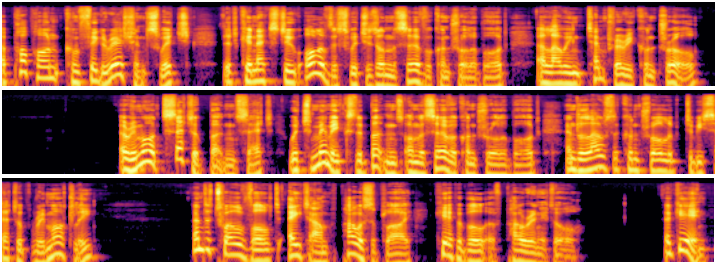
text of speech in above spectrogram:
a pop-on configuration switch that connects to all of the switches on the servo controller board, allowing temporary control, a remote setup button set which mimics the buttons on the servo controller board and allows the controller to be set up remotely, and a 12 volt 8 amp power supply capable of powering it all. Again,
